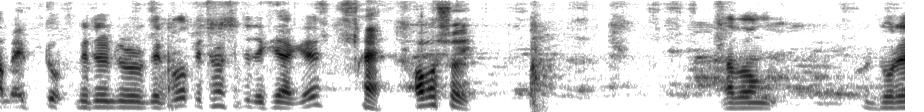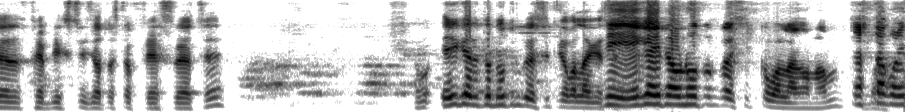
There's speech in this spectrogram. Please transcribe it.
আমরা একটু ভিতরে দেখব পেছনের সিটে দেখি আগে। হ্যাঁ অবশ্যই। এবং ডোরের ফেব্রিক্সটি যথেষ্ট ফ্রেশ রয়েছে। এবং এই গাড়িতে নতুন করে সিট কভার লাগে জি এই গাড়িটাও নতুন করে সিট কভার লাগানো। আমি চেষ্টা করি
